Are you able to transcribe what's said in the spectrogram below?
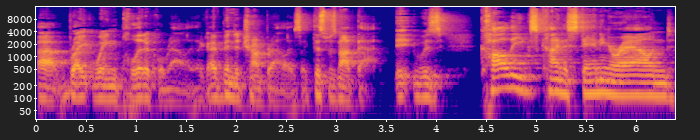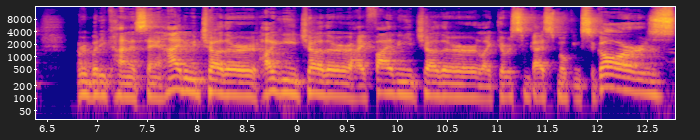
uh, right wing political rally. Like I've been to Trump rallies. Like this was not that. It was colleagues kind of standing around everybody kind of saying hi to each other, hugging each other, high fiving each other. Like there was some guys smoking cigars.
